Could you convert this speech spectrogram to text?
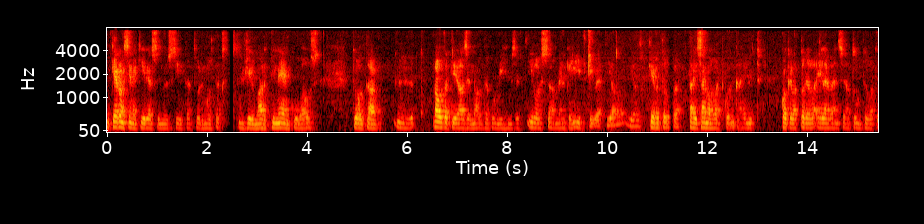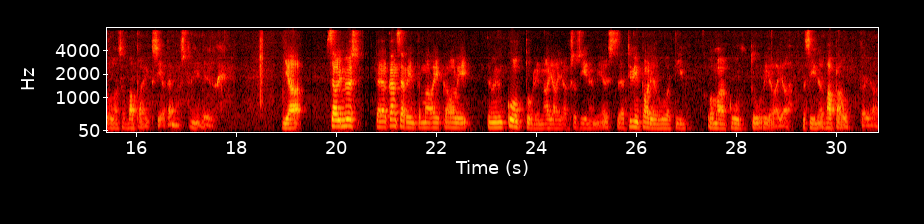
Mä kerron siinä kirjassa myös siitä, että se oli muistaakseni Gilles Martineen kuvaus tuolta rautatieasemalta, kun ihmiset iloissaan melkein itkivät ja, ja kertovat tai sanovat, kuinka he nyt kokevat todella elävänsä ja tuntuvat olonsa vapaiksi ja tämmöistä niin edelleen. Ja se oli myös, tämä kansanrintama-aika oli kulttuurin ajanjakso siinä mielessä, että hyvin paljon luotiin omaa kulttuuria ja, ja siinä vapautta. Ja,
